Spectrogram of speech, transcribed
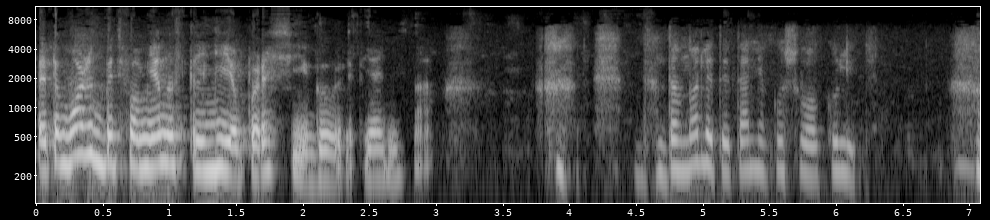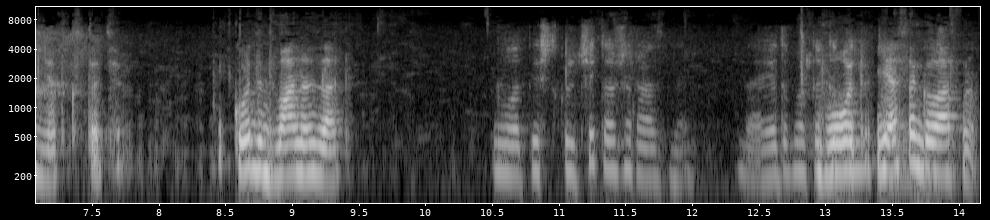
Это может быть во мне ностальгия по России, говорит, я не знаю. Давно ли ты, Таня, кушала кулич? Нет, кстати года два назад. Вот, пишут, ключи тоже разные. Да, я думаю, вот, я согласна.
